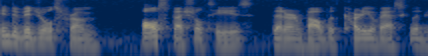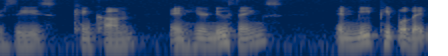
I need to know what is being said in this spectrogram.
individuals from all specialties that are involved with cardiovascular disease can come and hear new things and meet people that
